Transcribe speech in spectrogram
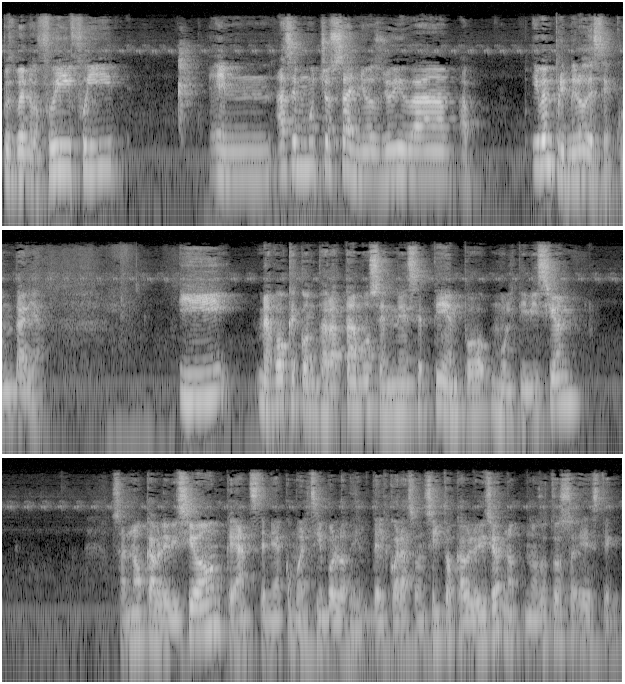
pues bueno, fui, fui, en, hace muchos años yo iba, a- iba en primero de secundaria. Y me acuerdo que contratamos en ese tiempo Multivisión. O sea, no Cablevisión, que antes tenía como el símbolo de- del corazoncito Cablevisión. No, nosotros este,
